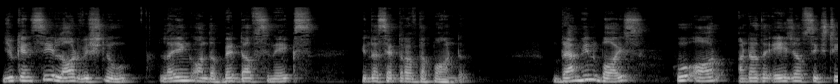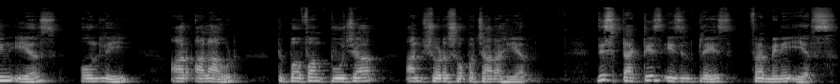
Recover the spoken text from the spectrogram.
You can see Lord Vishnu lying on the bed of snakes in the center of the pond. Brahmin boys who are under the age of 16 years only are allowed to perform puja and shodashopachara here. This practice is in place for many years.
